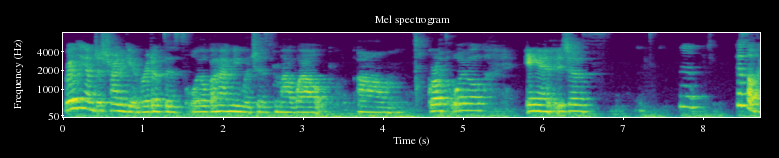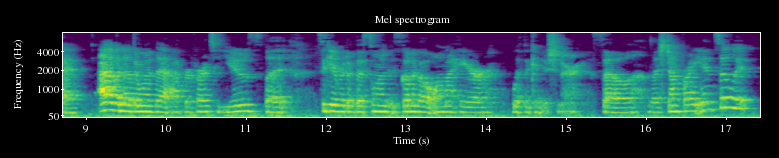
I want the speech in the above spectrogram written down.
really I'm just trying to get rid of this oil behind me, which is my wild um, growth oil. And it just, hmm, it's okay. I have another one that I prefer to use, but to get rid of this one, it's gonna go on my hair with the conditioner. So let's jump right into it.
